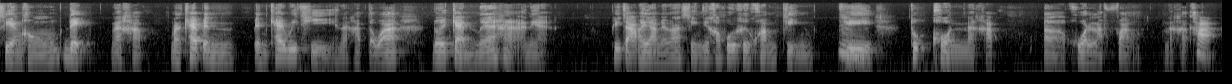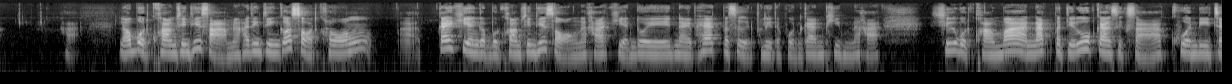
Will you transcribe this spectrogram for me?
เสียงของเด็กนะครับ มันแค่เป็นเป็นแค่วิธีนะครับ แต่ว่าโดยแก่นเนื้อหาเนี่ยพี่จ๋าพยายามเห็นว่าสิ่งที่เขาพูดคือความจริง ที่ทุกคนนะครับควรรับฟังนะครับค่ะค่ะ แล้วบทความชิ้นที่3นะคะจริงๆก็สอดคล้องใกล้เคียงกับบทความชิ้นที่2นะคะเขียนโดยนายแพทย์ประเสริฐผลิตผลการพิมพ์นะคะ ชื่อบทความว่านักปฏิรูปการศึกษาควรดีใจ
